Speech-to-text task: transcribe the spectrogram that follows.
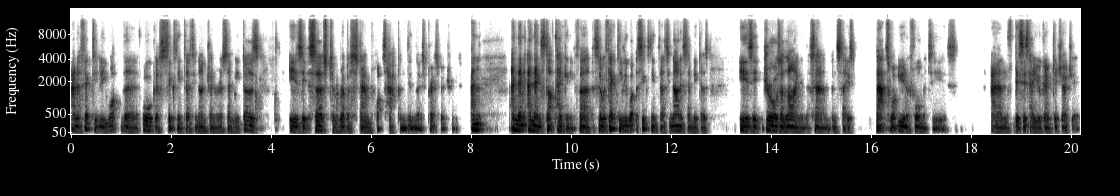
And effectively, what the August 1639 General Assembly does is it serves to rubber stamp what's happened in those presbyteries. And and then and then start taking it further. So effectively, what the 1639 Assembly does is it draws a line in the sand and says that's what uniformity is, and this is how you're going to judge it.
